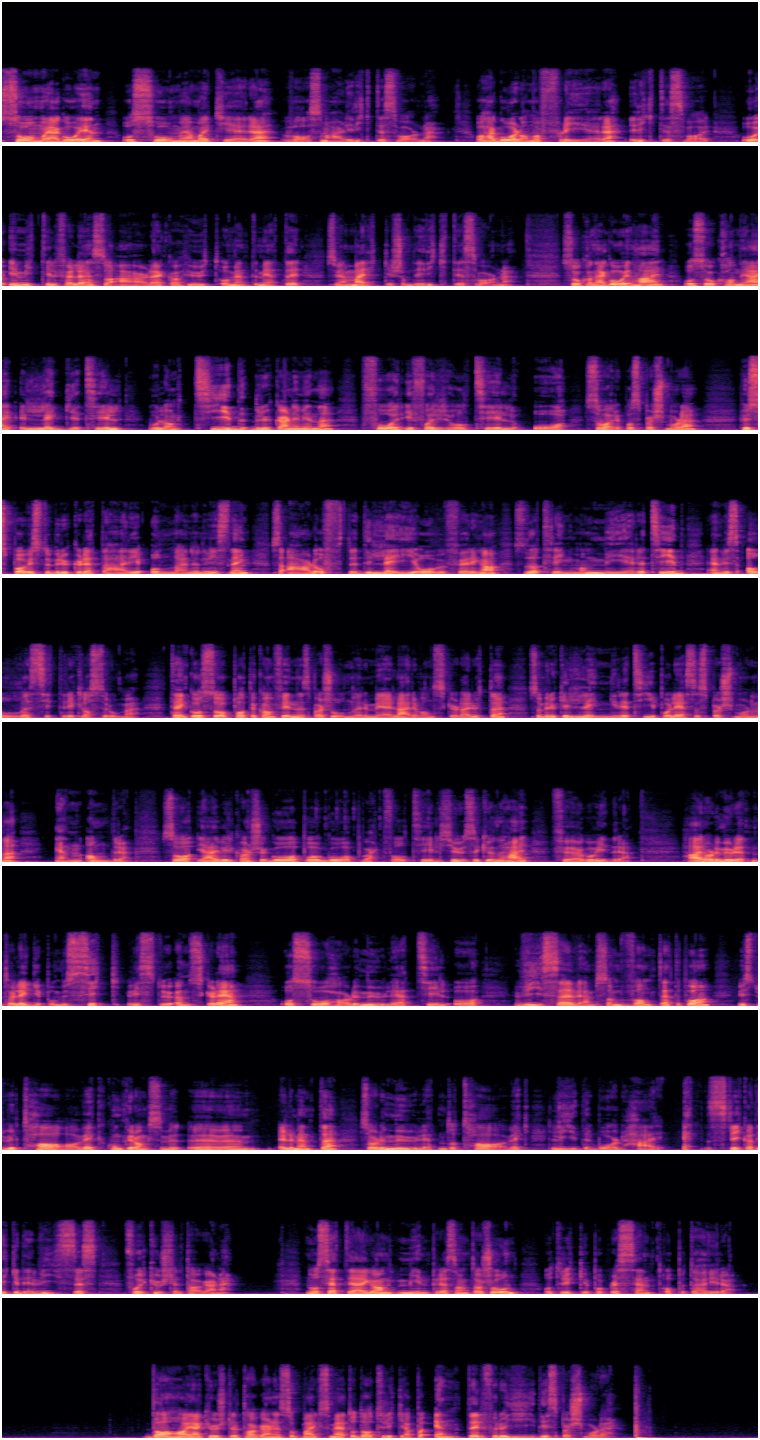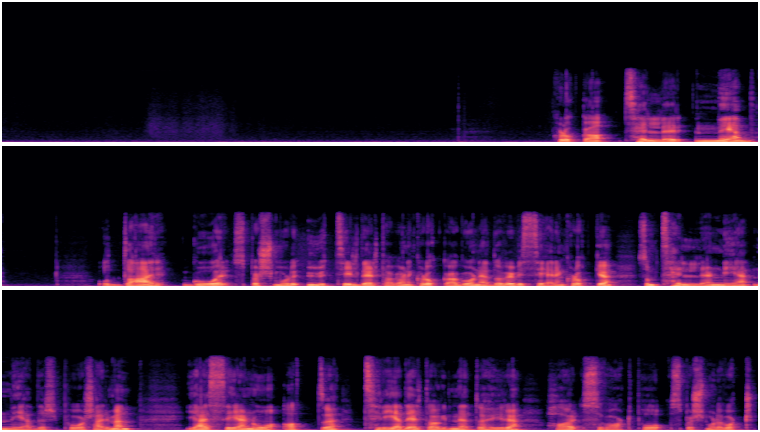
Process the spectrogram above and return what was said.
Så må jeg gå inn, og så må jeg markere hva som er de riktige svarene. Og her går det an å flere riktige svar. Og i mitt tilfelle så er det Kahoot og Mentimeter som jeg merker som de riktige svarene. Så kan jeg gå inn her, og så kan jeg legge til hvor lang tid brukerne mine får i forhold til å svare på spørsmålet. Husk på, hvis du bruker dette her i online-undervisning, så er det ofte delay i overføringen, så da trenger man mer tid enn hvis alle sitter i klasserommet. Tenk også på at det kan finnes personer med lærevansker der ute, som bruker lengre tid på å lese spørsmålene enn andre. Så jeg vil kanskje gå opp, og gå opp i hvert fall til 20 sekunder her, før jeg går videre. Her har du muligheten til å legge på musikk hvis du ønsker det, og så har du mulighet til å vise hvem som vant etterpå. Hvis du vil ta vekk konkurranseelementet, så har du muligheten til å ta vekk leaderboard her, slik at ikke det vises for kursdeltagerne. Nå setter jeg i gang min presentasjon og trykker på present oppe til høyre. Da har jeg kursdeltagernes oppmerksomhet, og da trykker jeg på enter for å gi de spørsmålet. Klokka teller ned, og der går spørsmålet ut til deltakerne. Klokka går nedover. Vi ser en klokke som teller ned nederst på skjermen. Jeg ser nå at eh, tre deltakere ned til høyre har svart på spørsmålet vårt.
